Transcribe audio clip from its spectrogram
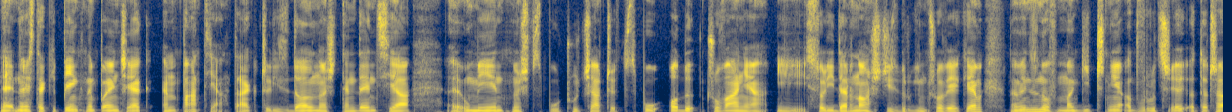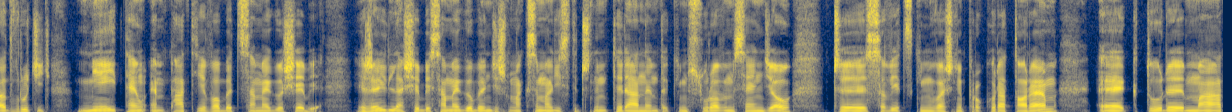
E, no jest takie piękne pojęcie jak empatia, tak? czyli zdolność, tendencja, e, umiejętność współczucia czy współodczuwania i solidarności z drugim człowiekiem. No więc znów magicznie odwróć, to trzeba odwrócić. Miej tę empatię wobec samego siebie. Jeżeli dla siebie samego będziesz maksymalistycznym tyranem, takim surowym sędzią, czy sowieckim właśnie prokuratorem, e, który ma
